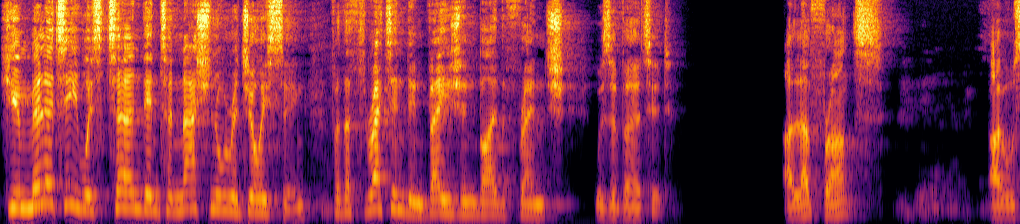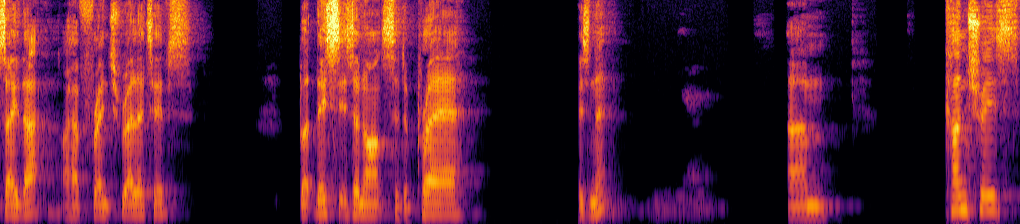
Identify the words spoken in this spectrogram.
Humility was turned into national rejoicing, for the threatened invasion by the French was averted. I love France. I will say that. I have French relatives. But this is an answer to prayer, isn't it? Um, countries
